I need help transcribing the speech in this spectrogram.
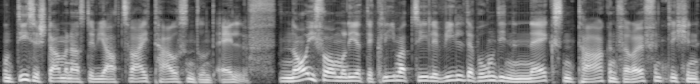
und diese stammen aus dem Jahr 2011. Neu formulierte Klimaziele will der Bund in den nächsten Tagen veröffentlichen.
